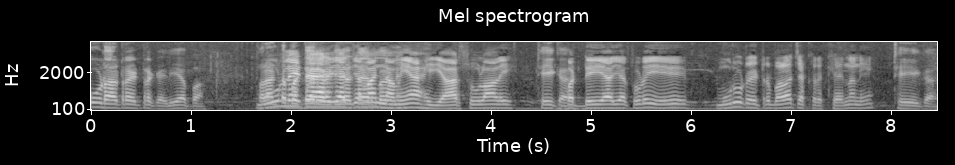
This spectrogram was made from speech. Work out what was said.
ਘੋੜਾ ਟਰੈਕਟਰ ਕਹਿ ਲਈਏ ਆਪਾਂ। ਮੂਰਲੇ ਵੱਡੇ ਟਾਇਰ ਜਮਾ। ਨਵੇਂ ਆ। 1016 ਵਾਲੇ। ਠੀਕ ਆ। ਵੱਡੇ ਆ ਜਾਂ ਥੋੜੇ ਇਹ ਮੂਰੋ ਟਰੈਕਟਰ ਵਾਲਾ ਚੱਕ ਰੱਖਿਆ ਇਹਨਾਂ ਨੇ। ਠੀਕ ਆ।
